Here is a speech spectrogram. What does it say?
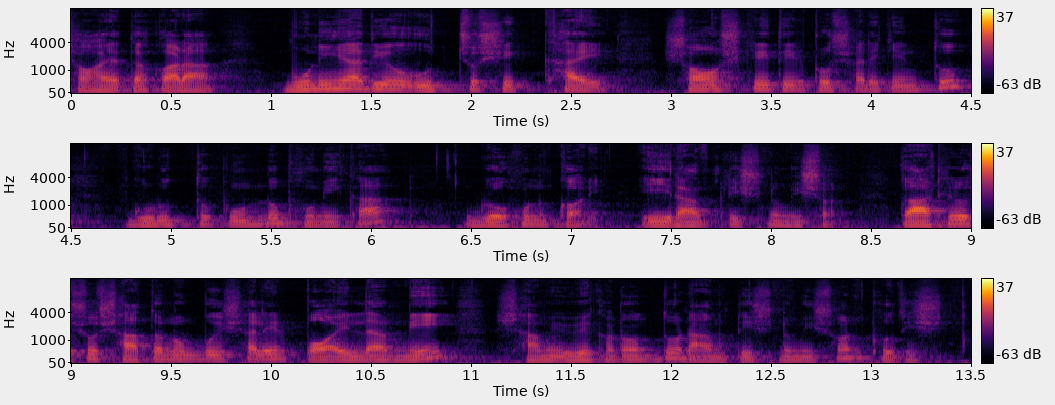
সহায়তা করা, বুনিয়াদী ও উচ্চশিক্ষায় সংস্কৃতির প্রসারে কিন্তু গুরুত্বপূর্ণ ভূমিকা গ্রহণ করে এই রামকৃষ্ণ মিশন। তো আঠেরোশো সাতানব্বই সালের পয়লা মে স্বামী বিবেকানন্দ রামকৃষ্ণ মিশন প্রতিষ্ঠা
